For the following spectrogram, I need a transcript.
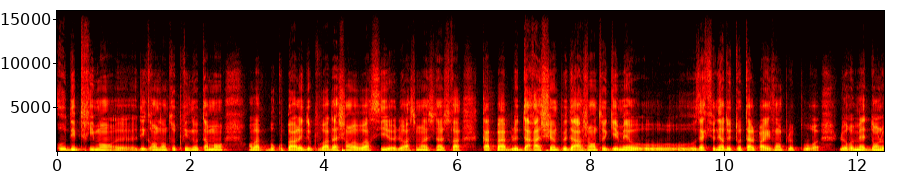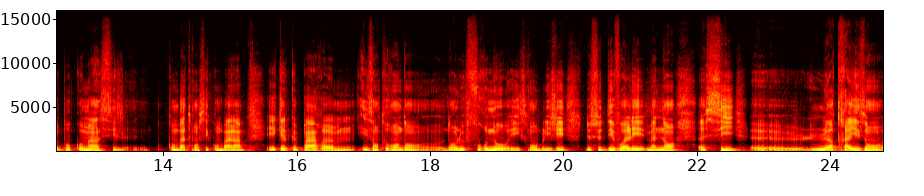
au détriment des grandes entreprises, notamment, on va beaucoup parler de pouvoir d'achat. On va voir si le Rassemblement national sera capable d'arracher un peu d'argent, entre guillemets, aux, actionnaires de Total, par exemple, pour le remettre dans le pot commun. S'ils combattront ces combats-là. Et quelque part, euh, ils entreront dans, le fourneau et ils seront obligés de se dévoiler. Maintenant, euh, si euh, leur trahison,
